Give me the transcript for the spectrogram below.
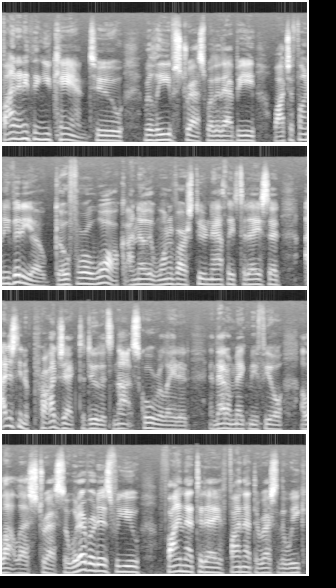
find anything you can to relieve stress, whether that be watch a funny video, go for a walk. I know that one of our student athletes today said, I just need a project to do that's not school related, and that'll make me feel a lot less stressed. So, whatever it is for you, find that today, find that the rest of the week,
